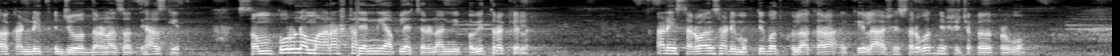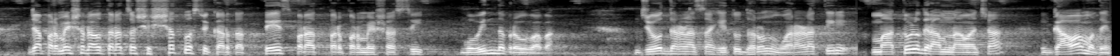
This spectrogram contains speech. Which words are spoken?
अखंडित जीवोद्धरणाचा ध्यास घेत संपूर्ण महाराष्ट्र ज्यांनी आपल्या चरणांनी पवित्र केलं आणि सर्वांसाठी मुक्तिपद खुला करा केला असे सर्वज्ञ श्री चक्रधर प्रभू ज्या परमेश्वर अवताराचं शिष्यत्व स्वीकारतात तेच परात्पर परमेश्वर श्री गोविंद प्रभू बाबा. ज्योतधरणाचा हेतू धरून वराडातील मातुळ ग्राम नावाच्या गावामध्ये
